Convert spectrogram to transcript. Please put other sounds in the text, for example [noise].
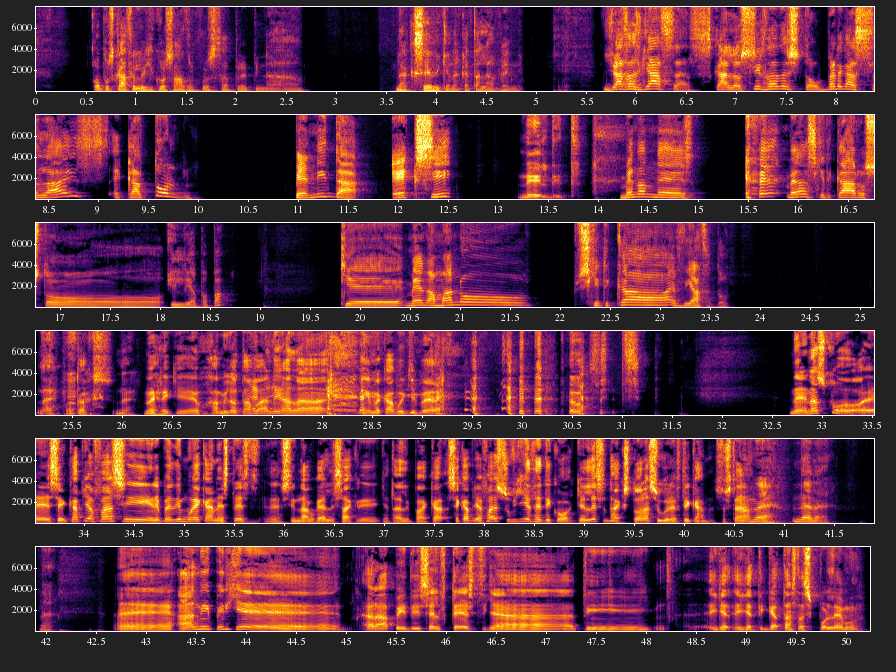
όπως κάθε λογικός άνθρωπος θα πρέπει να, να ξέρει και να καταλαβαίνει. Γεια σας, γεια σας. Καλώς ήρθατε στο Burger Slice 156 Nailed it. Με έναν, ε, [laughs] με έναν σχετικά άρρωστο Ηλία Παπά και με ένα μάνο σχετικά ευδιάθετο. Ναι, εντάξει. Ναι, μέχρι εκεί. Έχω χαμηλό ταβάνι, αλλά είμαι κάπου εκεί πέρα. [laughs] ναι, να σου πω, ε, σε κάποια φάση, ρε παιδί μου, έκανες τεστ ε, να βγάλεις άκρη και τα λοιπά. Σε κάποια φάση σου βγήκε θετικό και λες, εντάξει, τώρα σιγουρευτήκαμε. Σωστά. Ναι, ναι, ναι. ναι. Ε, αν υπήρχε rapid ή self-test για, τη, για, για την κατάσταση πολέμου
